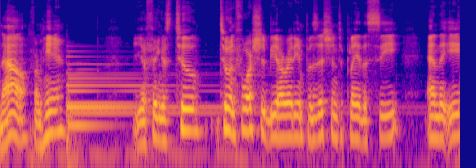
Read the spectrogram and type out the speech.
now, from here, your fingers two, two and four should be already in position to play the C and the E.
